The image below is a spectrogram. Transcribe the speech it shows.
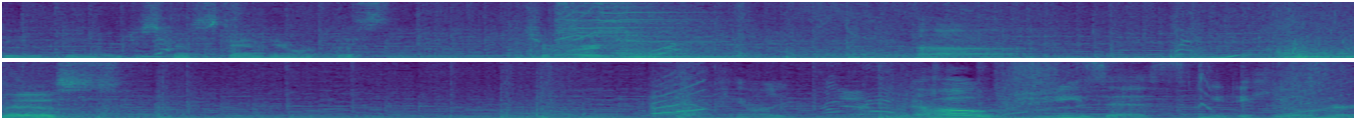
I'm just gonna stand here with this charge. Uh, Missed. can't really. Oh Jesus! I need to heal her.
